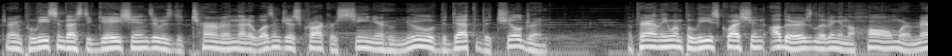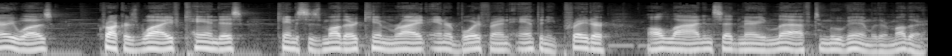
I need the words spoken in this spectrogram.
During police investigations, it was determined that it wasn't just Crocker Sr. who knew of the death of the children. Apparently, when police questioned others living in the home where Mary was, Crocker's wife, Candace, Candace's mother, Kim Wright, and her boyfriend, Anthony Prater, all lied and said Mary left to move in with her mother.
